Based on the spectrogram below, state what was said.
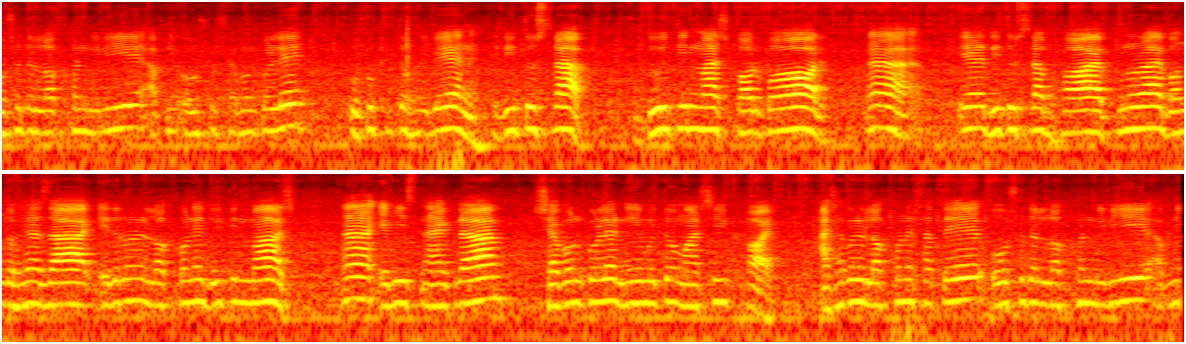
ঔষধের লক্ষণ মিলিয়ে আপনি ঔষধ সেবন করলে উপকৃত হইবেন। ঋতুস্রাব, দুই, তিন মাস পর পর হ্যাঁ এ ঋতুস্রাব হয়, পুনরায় বন্ধ হয়ে যায়। এ ধরনের লক্ষণে দুই, তিন মাস হ্যাঁ এবি স্নায়করা সেবন করলে নিয়মিত মাসিক হয়। আশা করি লক্ষণের সাথে ঔষধের লক্ষণ মিলিয়ে আপনি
